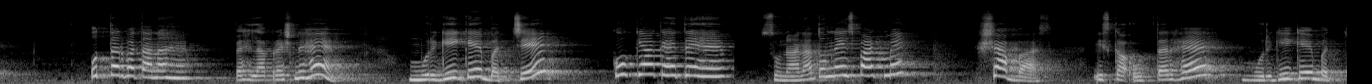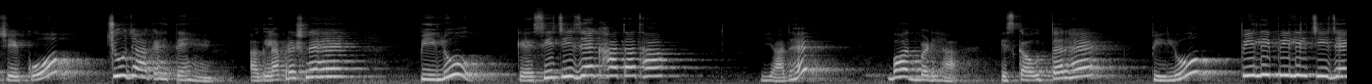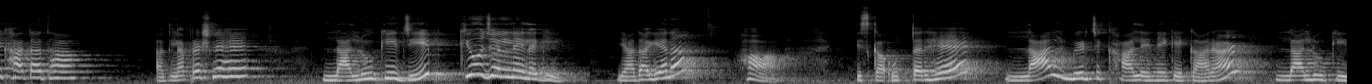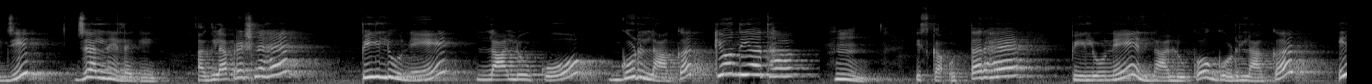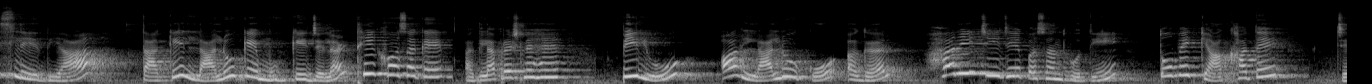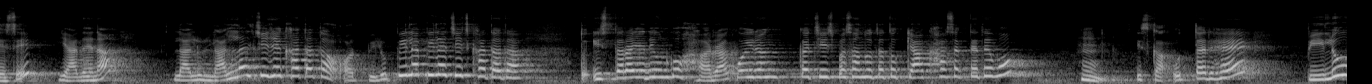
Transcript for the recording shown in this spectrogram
उत्तर बताना है। पहला प्रश्न है, मुर्गी के बच्चे को क्या कहते हैं? सुना ना तुमने इस पाठ में? शाबाश। इसका उत्तर है, मुर्गी के बच्चे को चूजा कहते हैं। अगला प्रश्न है, पीलू कैसी चीज़ें खाता था? याद है? बहुत बढ़िया। इसका उत्तर है, पीलू पीली पीली चीज़ें खाता था। अगला प्रश्न है लालू की जीप क्यों जलने लगी? याद आ गया ना? हाँ इसका उत्तर है, लाल मिर्च खा लेने के कारण लालू की जीप जलने लगी। अगला प्रश्न है, पीलू ने लालू को गुड़ लाकर क्यों दिया था? हम्म इसका उत्तर है, पीलू ने लालू को गुड़ लाकर इसलिए दिया ताकि लालू के मुँह की जलन ठीक हो सके। अगला प्रश्न है पीलू और लालू को अगर हरी चीज़ें पसंद होती तो वे क्या खाते? जैसे, याद है ना? लालू लाल लाल चीज़ें खाता था और पीलू पीला पीला चीज़ खाता था। तो इस तरह यदि उनको हरा कोई रंग का चीज़ पसंद होता तो क्या खा सकते थे वो? हम्म इसका उत्तर है पीलू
